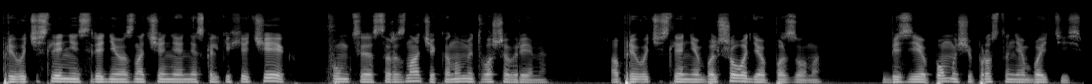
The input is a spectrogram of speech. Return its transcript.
При вычислении среднего значения нескольких ячеек функция srznaч экономит ваше время, а при вычислении большого диапазона без ее помощи просто не обойтись.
